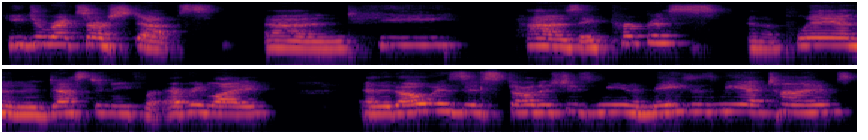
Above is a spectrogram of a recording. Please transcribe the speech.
He directs our steps and He has a purpose and a plan and a destiny for every life. And it always astonishes me and amazes me at times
